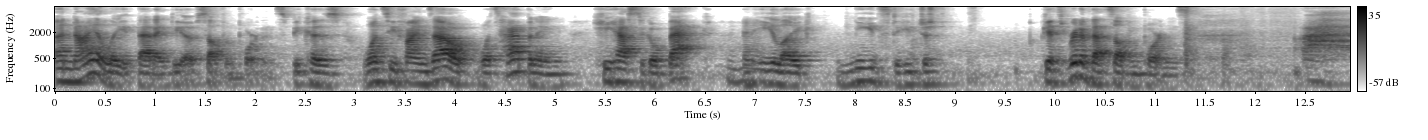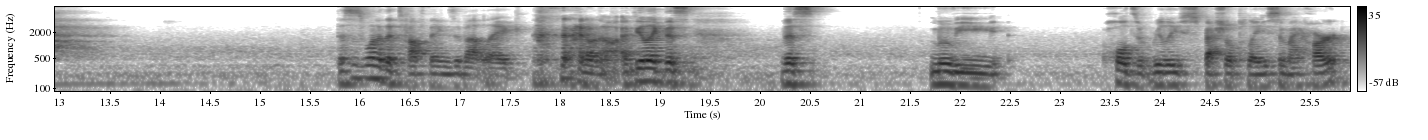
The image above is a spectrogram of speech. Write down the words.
annihilate that idea of self-importance because once he finds out what's happening, he has to go back mm-hmm. and he like needs to he just gets rid of that self-importance. this is one of the tough things about like I don't know. I feel like this this movie holds a really special place in my heart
